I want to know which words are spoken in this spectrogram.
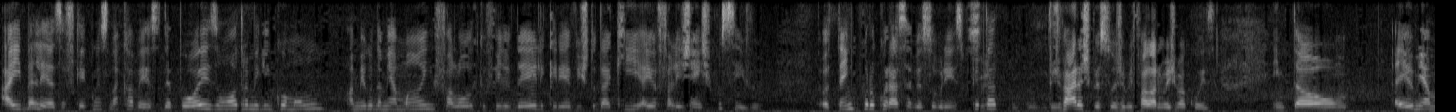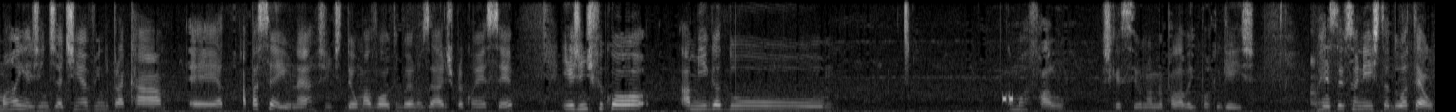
Aí beleza, fiquei com isso na cabeça. Depois um outro amigo em comum, amigo da minha mãe, falou que o filho dele queria vir estudar aqui. Aí eu falei, gente, impossível. Eu tenho que procurar saber sobre isso, porque Sim. tá, várias pessoas já me falaram a mesma coisa. Então, eu e minha mãe, a gente já tinha vindo pra cá é, a passeio, né? A gente deu uma volta em Buenos Aires pra conhecer. E a gente ficou amiga do. Como eu falo? Esqueci o nome da palavra em português. O recepcionista do hotel.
